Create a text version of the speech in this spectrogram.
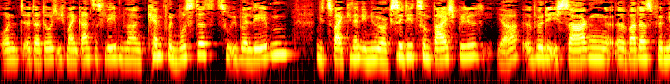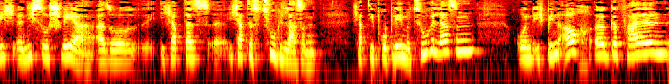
und äh, dadurch ich mein ganzes Leben lang kämpfen musste zu überleben, mit zwei Kindern in New York City zum Beispiel, ja, würde ich sagen, äh, war das für mich äh, nicht so schwer. Also ich habe das, ich habe das zugelassen. Ich habe die Probleme zugelassen und ich bin auch gefallen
